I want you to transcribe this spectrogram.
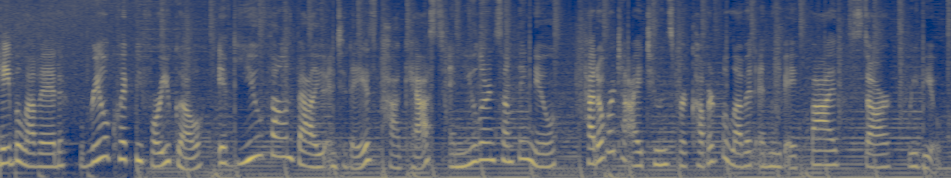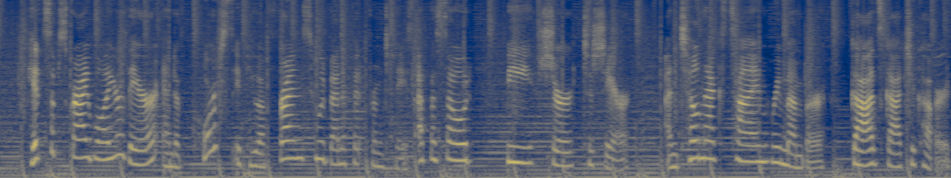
Hey, beloved, real quick before you go, if you found value in today's podcast and you learned something new, head over to iTunes for Covered Beloved and leave a five star review. Hit subscribe while you're there, and of course, if you have friends who would benefit from today's episode, be sure to share. Until next time, remember, God's got you covered.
